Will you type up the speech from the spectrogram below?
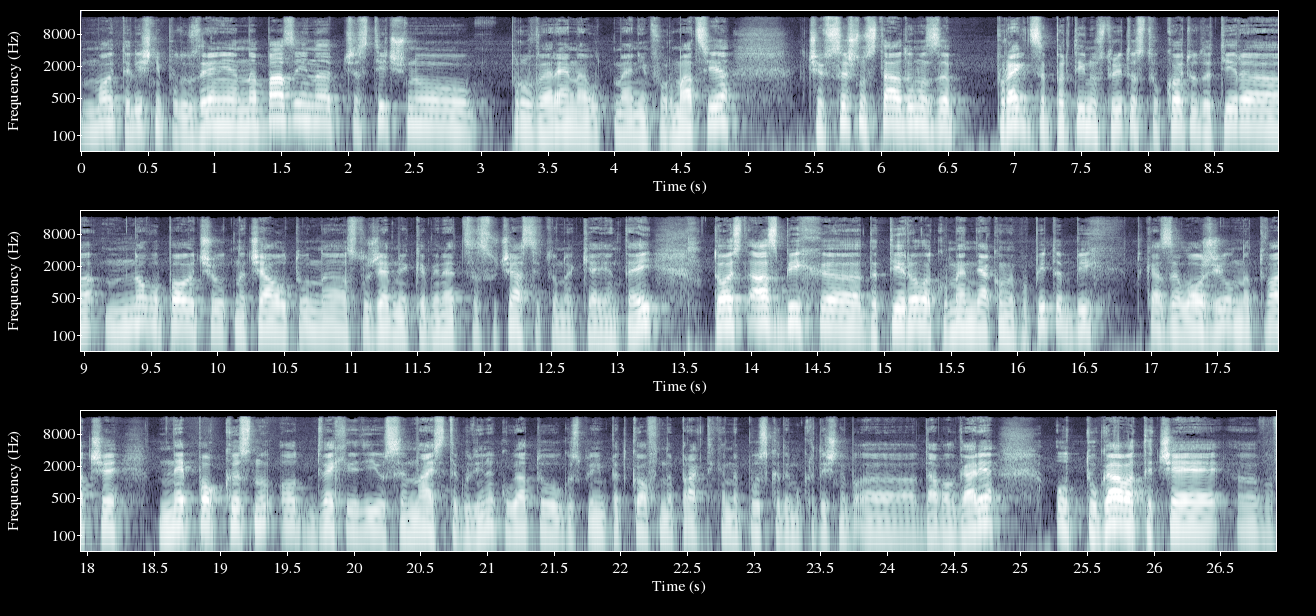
моите лични подозрения на база и на частично проверена от мен информация, че всъщност става дума за проект за партийно строителство, който датира много повече от началото на служебния кабинет с участието на КНТ. Тоест аз бих датирал, ако мен някой ме попита, бих така заложил на това, че не по-късно от 2018 година, когато господин Петков на практика напуска Демократична да България, от тогава тече в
